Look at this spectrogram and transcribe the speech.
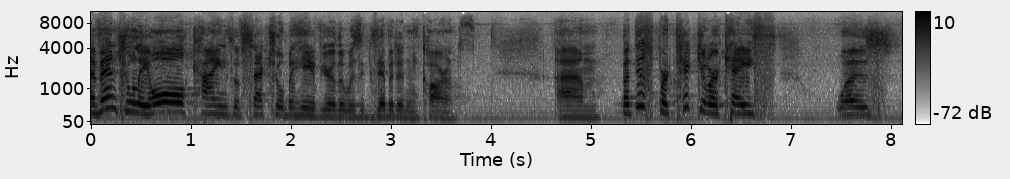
eventually, all kinds of sexual behavior that was exhibited in Corinth. Um, but this particular case was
